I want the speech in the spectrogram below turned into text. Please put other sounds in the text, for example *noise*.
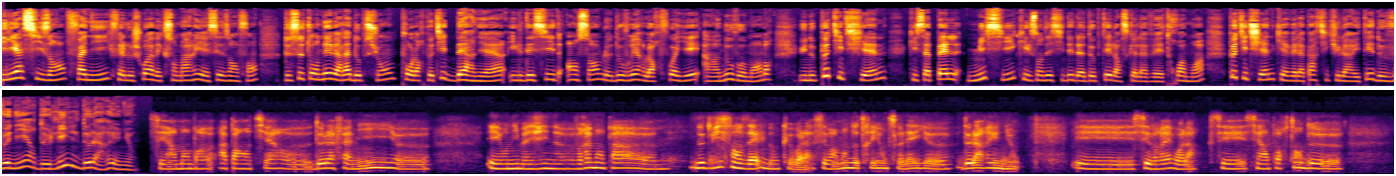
Il y a six ans, Fanny fait le choix avec son mari et ses enfants de se tourner vers l'adoption pour leur petite dernière. Ils décident ensemble d'ouvrir leur foyer à un nouveau membre, une petite chienne qui s'appelle Missy, qu'ils ont décidé d'adopter lorsqu'elle avait trois mois. Petite chienne qui avait la particularité de venir de l'île de la Réunion. C'est un membre à part entière euh, de la famille euh, et on n'imagine vraiment pas euh, notre vie sans elle. Donc euh, voilà, c'est vraiment notre rayon de soleil euh, de la Réunion. Et c'est vrai, voilà, c'est important de,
